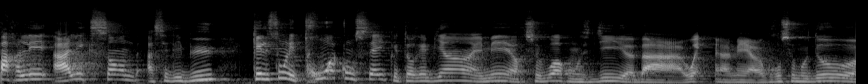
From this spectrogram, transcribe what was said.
parler à Alexandre à ses débuts, quels sont les trois conseils que tu aurais bien aimé recevoir On se dit, euh, bah ouais, euh, mais euh, grosso modo,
